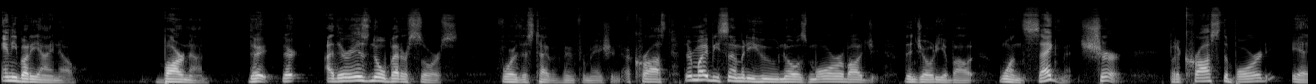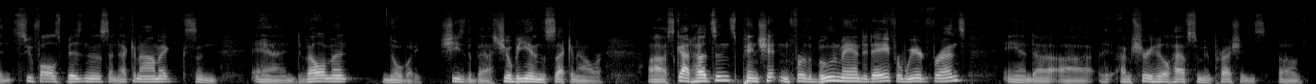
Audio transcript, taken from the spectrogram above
anybody I know, bar none. There, there, uh, there is no better source for this type of information across. There might be somebody who knows more about than Jodi about one segment, sure, but across the board in Sioux Falls business and economics and, and development, nobody. She's the best. She'll be in the second hour. Uh, Scott Hudson's pinch hitting for the Boon Man today for Weird Friends, and uh, uh, I'm sure he'll have some impressions of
